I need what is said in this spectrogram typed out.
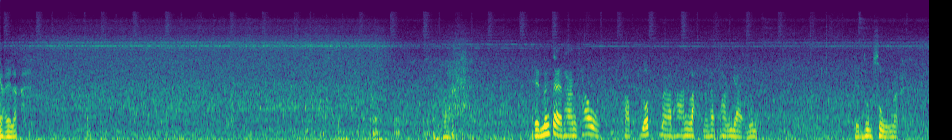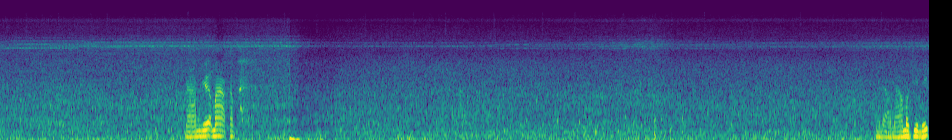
กลๆแล้วเห็นตั้งแต่ทางเข้าขับรถมาทางหลักนะครับ ทางใหญ่นู่นน่ะเห็นสูงๆอะ น้ำเยอะมากครับ ม่เอาน้ำมากินอีก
